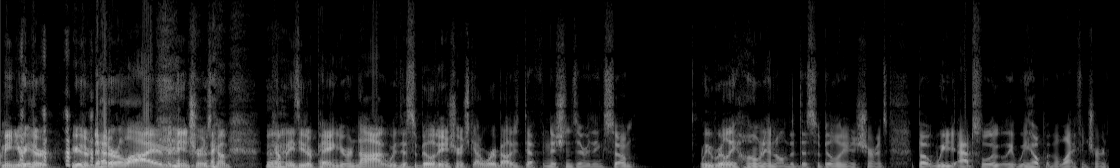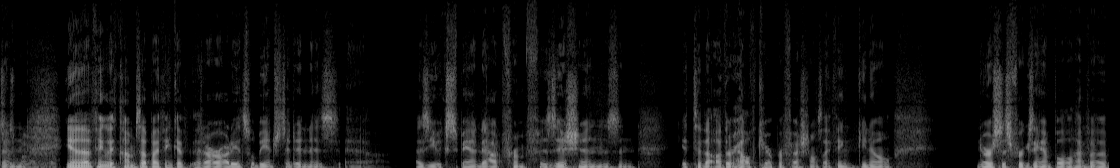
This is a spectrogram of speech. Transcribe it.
I mean, you're either you're either dead or alive, and the insurance com- company's either paying you or not. With disability insurance, you got to worry about these definitions and everything. So we really hone in on the disability insurance, but we absolutely we help with the life insurance as well. Yeah, another thing that comes up, I think that our audience will be interested in is uh, as you expand out from physicians and get to the other healthcare professionals. I think you know, nurses, for example, have a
